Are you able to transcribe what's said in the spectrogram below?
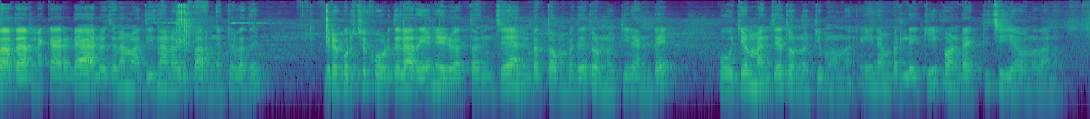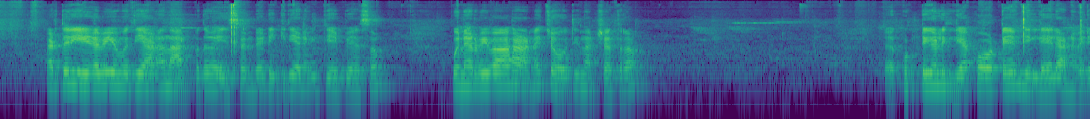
സാധാരണക്കാരുടെ ആലോചന മതി എന്നാണ് അവർ പറഞ്ഞിട്ടുള്ളത്. ഇവരെക്കുറിച്ച് കൂടുതൽ അറിയാൻ എഴുപത്തഞ്ച് അൻപത്തൊമ്പത് തൊണ്ണൂറ്റി രണ്ട് പൂജ്യം അഞ്ച് തൊണ്ണൂറ്റി മൂന്ന് ഈ നമ്പറിലേക്ക് കോൺടാക്റ്റ് ചെയ്യാവുന്നതാണ്. അടുത്തൊരു ഈഴവ യുവതിയാണ് നാൽപ്പത് വയസ്സുണ്ട് ഡിഗ്രിയാണ് വിദ്യാഭ്യാസം. പുനർവിവാഹമാണ് ചോതി നക്ഷത്രം. കുട്ടികളില്ല കോട്ടയം ജില്ലയിലാണ് ഇവർ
